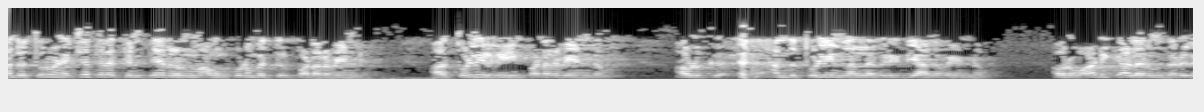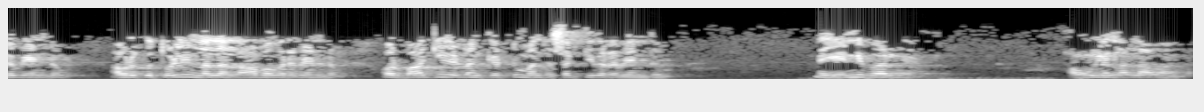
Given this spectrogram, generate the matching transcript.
அந்த துருவ நட்சத்திரத்தின் பேரரும் அவங்க குடும்பத்தில் படர வேண்டும் அது தொழில்களையும் படர வேண்டும் அவருக்கு அந்த தொழில் நல்ல விருதியாக வேண்டும் அவர் வாடிக்கையாளரும் பெருக வேண்டும் அவருக்கு தொழில் நல்ல லாபம் வர வேண்டும் அவர் பாக்கியெல்லாம் கெட்டும் அந்த சக்தி வர வேண்டும். நீ எண்ணி பாருங்க. அவங்களும் நல்லா வாங்க.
